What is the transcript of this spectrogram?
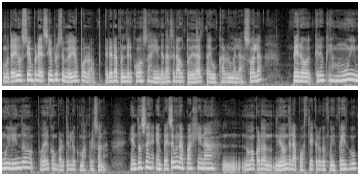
Como te digo, siempre, siempre se me dio por querer aprender cosas e intentar ser autodidacta y buscármela sola, pero creo que es muy, muy lindo poder compartirlo con más personas. Entonces empecé una página, no me acuerdo ni dónde la posté, creo que fue en Facebook,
